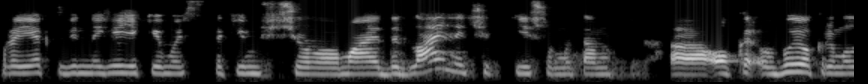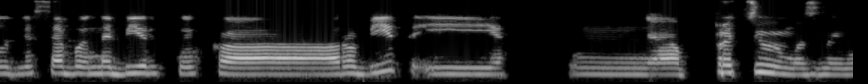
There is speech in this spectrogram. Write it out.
проєкт він не є якимось таким, що має дедлайни чіткі, що ми там а, ок- виокремили для себе набір цих а, робіт і працюємо з ними.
